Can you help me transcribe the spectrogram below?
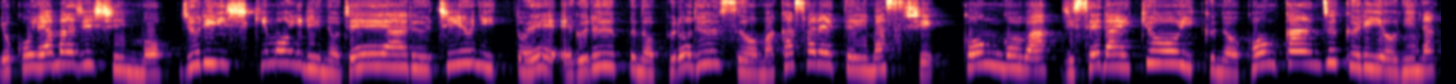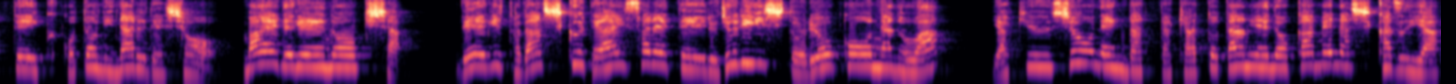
横山自身もジュリー式も入りの JR1 ユニット A グループのプロデュースを任されていますし、今後は次世代教育の根幹づくりを担っていくことになるでしょう。前で芸能記者。礼儀正しくて愛されているジュリー氏と良好なのは野球少年だったキャットタンへの亀梨和也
